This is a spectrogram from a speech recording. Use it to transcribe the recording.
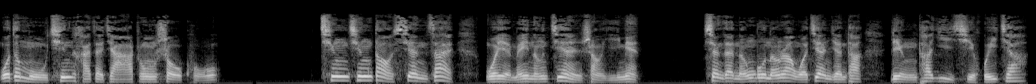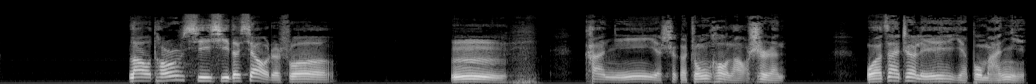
我的母亲还在家中受苦，青青到现在我也没能见上一面，现在能不能让我见见她，领她一起回家？老头嘻嘻的笑着说：“嗯，看你也是个忠厚老实人，我在这里也不瞒你，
